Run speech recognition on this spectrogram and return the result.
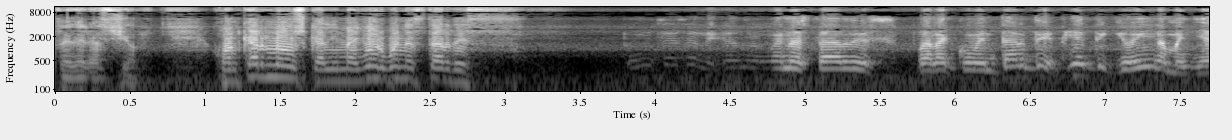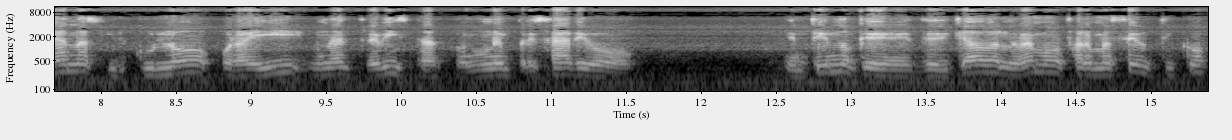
Federación. Juan Carlos Calimayor, buenas tardes. Buenas tardes. Para comentarte, fíjate que hoy en la mañana circuló por ahí una entrevista con un empresario, entiendo que dedicado al ramo farmacéutico,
